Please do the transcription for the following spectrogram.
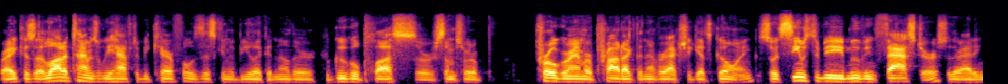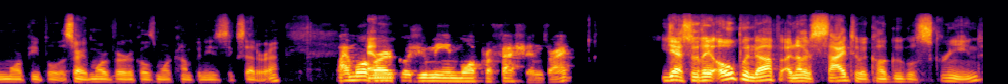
right? Because a lot of times we have to be careful. Is this going to be like another Google Plus or some sort of program or product that never actually gets going? So it seems to be moving faster. So they're adding more people, sorry, more verticals, more companies, etc. By more and, verticals, you mean more professions, right? Yeah. So they opened up another side to it called Google Screened,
